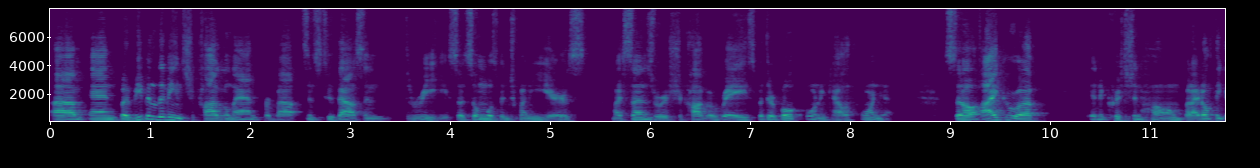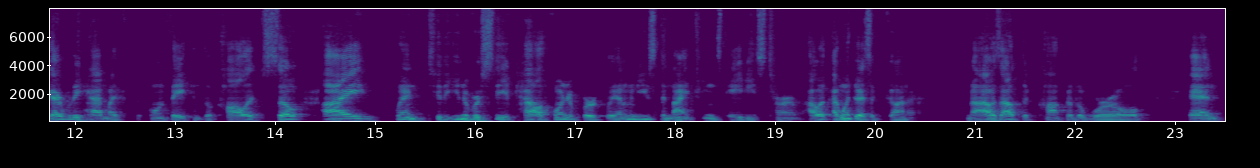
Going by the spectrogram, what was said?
Um, and but we've been living in Chicagoland for about since 2003, so it's almost been 20 years. My sons were Chicago raised, but they're both born in California. So I grew up in a Christian home, but I don't think I really had my own faith until college. So I went to the University of California, Berkeley. I'm going to use the 1980s term. I, w- I went there as a gunner. Now I was out to conquer the world. And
